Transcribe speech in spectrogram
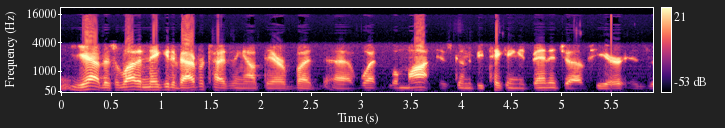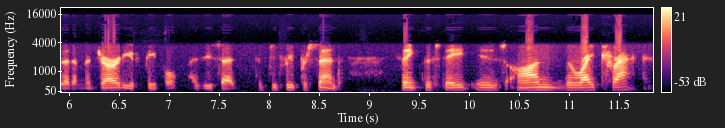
Yeah, there's a lot of negative advertising out there, but uh, what Lamont is going to be taking advantage of here is that a majority of people, as you said, 53%, think the state is on the right track.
